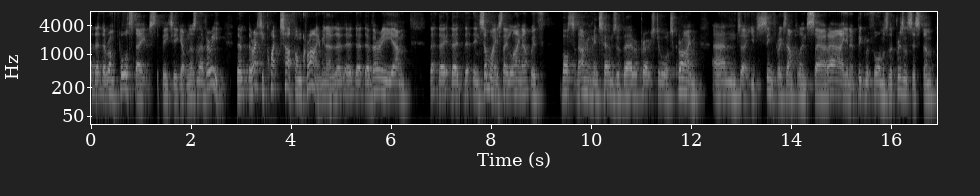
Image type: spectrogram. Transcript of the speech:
they, they run four states, the PT governors, and they're very, they're, they're actually quite tough on crime. You know, they're, they're, they're very, um, they, they, they, in some ways, they line up with Bolsonaro in terms of their approach towards crime. And uh, you've seen, for example, in Ceará, you know, big reforms of the prison system,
